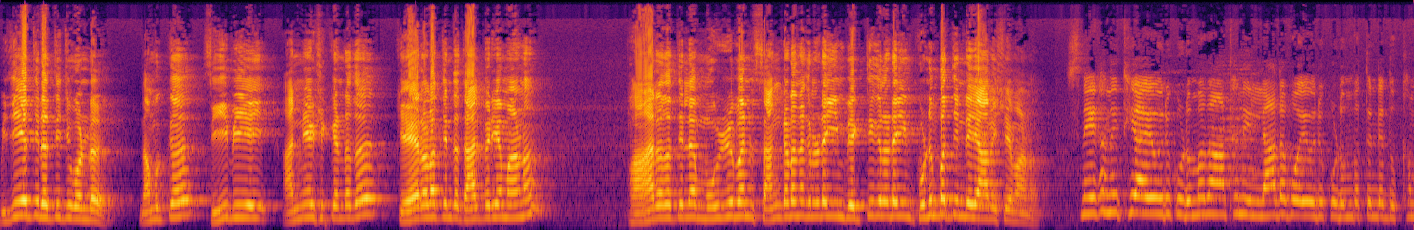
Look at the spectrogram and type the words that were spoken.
വിജയത്തിലെത്തിച്ചുകൊണ്ട് നമുക്ക് സി ബി ഐ അന്വേഷിക്കേണ്ടത് കേരളത്തിന്റെ താല്പര്യമാണ്. ഭാരതത്തിലെ മുഴുവൻ സംഘടനകളുടെയും വ്യക്തികളുടെയും കുടുംബത്തിന്റെ ആവശ്യമാണ്. സ്നേഹനിധിയായ ഒരു കുടുംബനാഥൻ ഇല്ലാതെ പോയ ഒരു കുടുംബത്തിന്റെ ദുഃഖം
